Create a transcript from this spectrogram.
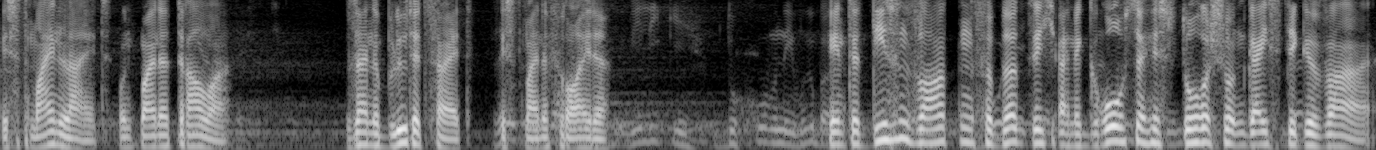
ist mein Leid und meine Trauer. Seine Blütezeit ist meine Freude. Hinter diesen Worten verbirgt sich eine große historische und geistige Wahl.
